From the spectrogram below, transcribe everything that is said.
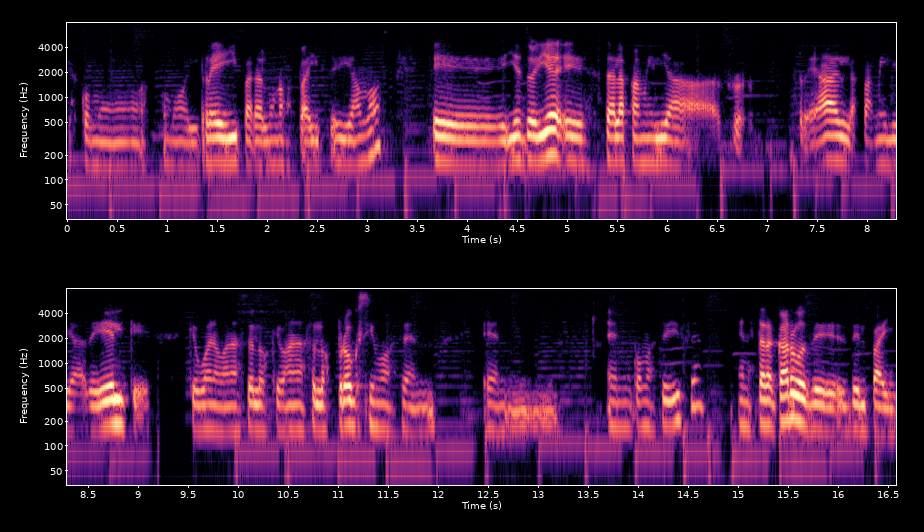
es como, como el rey para algunos países, digamos, eh, y en teoría está la familia real, la familia de él, que, bueno, van a ser los que van a ser los próximos en, en, ¿cómo se dice? En estar a cargo del país.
